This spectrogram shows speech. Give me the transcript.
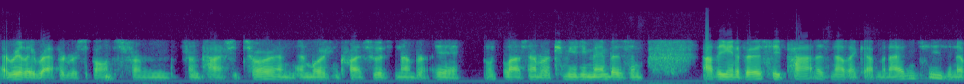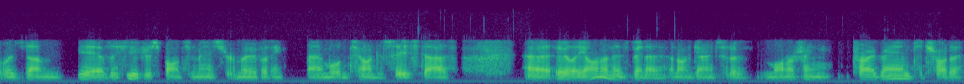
a really rapid response from from Parks Victoria and, and working closely with a number, yeah, large number of community members and other university partners and other government agencies, and it was um, yeah, it was a huge response and managed to remove I think uh, more than 200 sea stars uh, early on, and there's been a, an ongoing sort of monitoring program to try to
